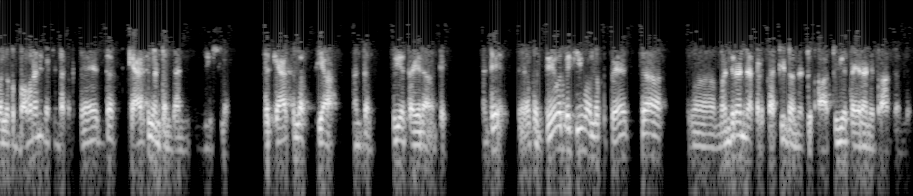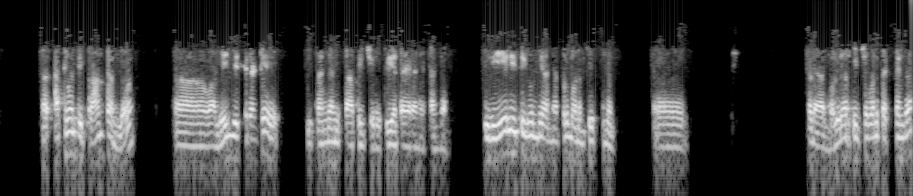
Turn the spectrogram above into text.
వాళ్ళు ఒక భవనాన్ని కట్టింది. అక్కడ పెద్ద క్యాసిల్ అంటాం దాన్ని ఇంగ్లీష్లో క్యాసిల్ ఆఫ్ త్యా అంటాం తుయతైర అంటే. అంటే ఒక దేవతకి వాళ్ళు ఒక పెద్ద మందిరాన్ని అక్కడ కట్టిండు అన్నట్టు ఆ తుయ తైరా అనే ప్రాంతంలో. అటువంటి ప్రాంతంలో వాళ్ళు ఏం చేశారంటే ఈ సంఘాన్ని స్థాపించారు తుయతైర అనే సంఘం. ఇది ఏ రీతిగా ఉంది అన్నప్పుడు మనం చూస్తున్నాం. ఇక్కడ బలు అర్పించే వాళ్ళు ఖచ్చితంగా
